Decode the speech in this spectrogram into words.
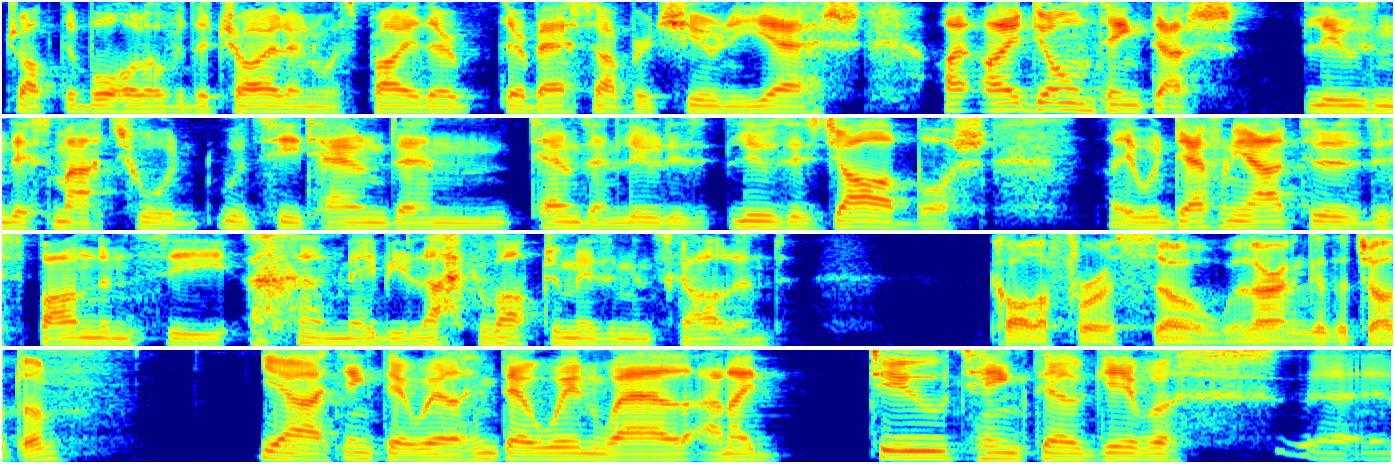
dropped the ball over the try line was probably their their best opportunity yet. I, I don't think that losing this match would would see Townsend Townsend lose lose his job, but it would definitely add to the despondency and maybe lack of optimism in Scotland. Call it for us. So will Ireland get the job done? Yeah, I think they will. I think they'll win well, and I do think they'll give us uh,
